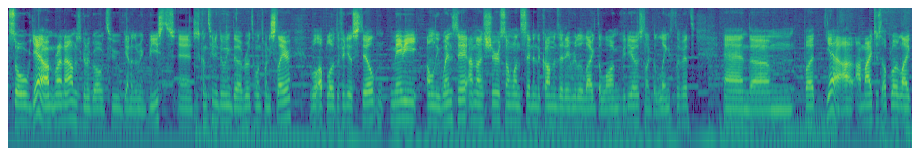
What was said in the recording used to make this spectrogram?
so yeah I'm, right now I'm just gonna go to Ganodermic Beasts and just continue doing the Road to 120 Slayer. We'll upload the video still maybe only Wednesday. I'm not sure. Someone said in the comments that they really like the long videos like the length of it and um, but yeah I, I might just upload like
